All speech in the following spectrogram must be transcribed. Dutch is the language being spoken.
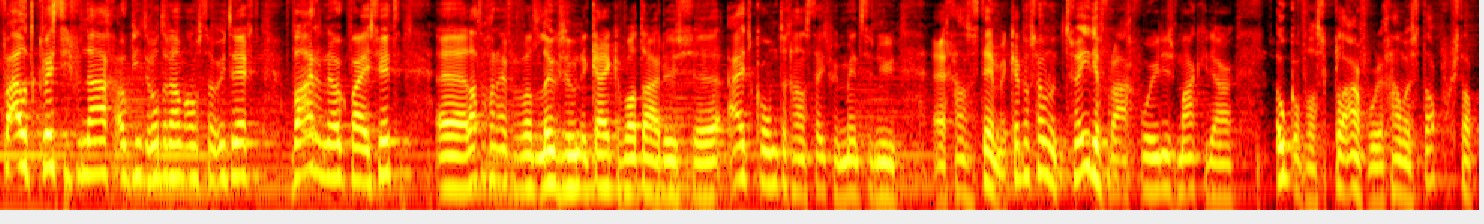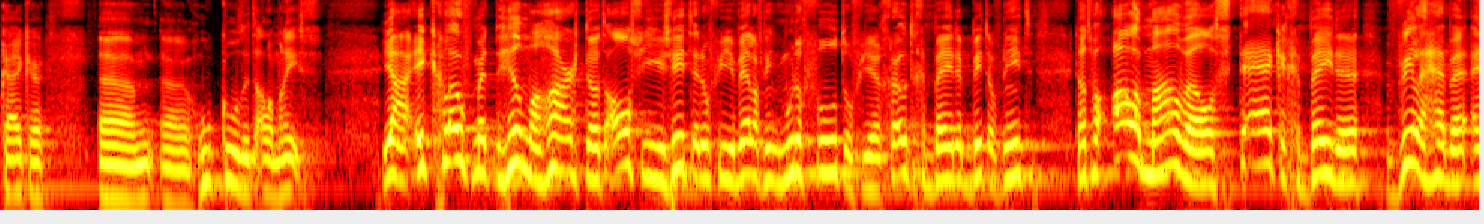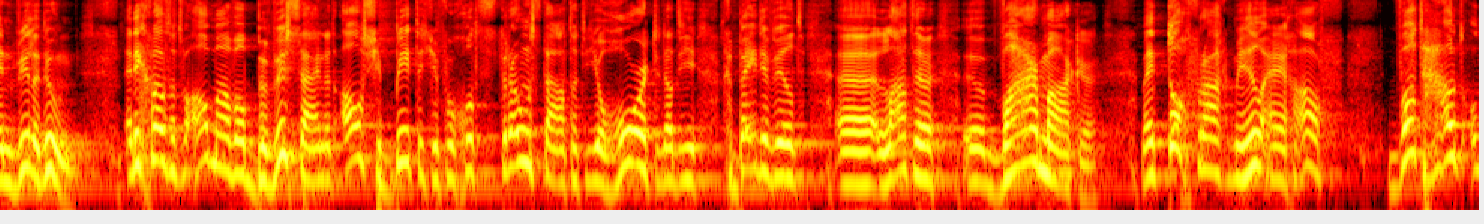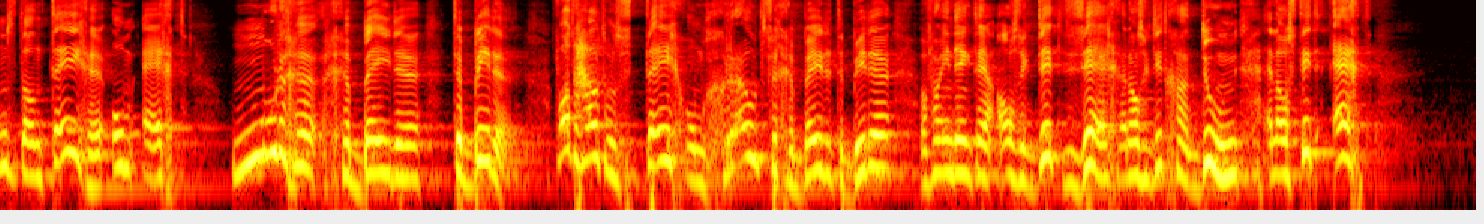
fout kwestie vandaag. Ook niet Rotterdam, Amsterdam, Utrecht. Waar dan ook waar je zit. laten we gewoon even wat leuks doen en kijken wat daar dus uitkomt. Er gaan steeds meer mensen nu gaan stemmen. Ik heb nog zo een tweede vraag voor je, dus maak je daar ook alvast klaar voor. Dan gaan we stap voor stap kijken um, hoe cool dit allemaal is. Ja, ik geloof met heel mijn hart dat als je hier zit en of je je wel of niet moedig voelt, of je grote gebeden bidt of niet, dat we allemaal wel sterke gebeden willen hebben en willen doen. En ik geloof dat we allemaal wel bewust zijn dat als je bidt, dat je voor Gods troon staat, dat hij je hoort en dat hij gebeden wilt uh, laten uh, waarmaken. Maar toch vraag ik me heel erg af, wat houdt ons dan tegen om echt moedige gebeden te bidden? Wat houdt ons tegen om grootse gebeden te bidden waarvan je denkt, als ik dit zeg en als ik dit ga doen en als dit echt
